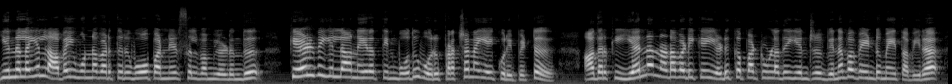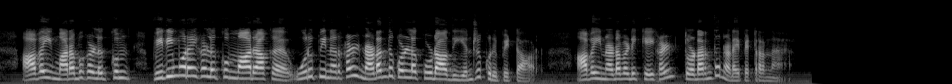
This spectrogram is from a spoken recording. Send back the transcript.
இந்நிலையில் அவை முன்னவர் திரு ஓ பன்னீர்செல்வம் எழுந்து கேள்வியில்லா நேரத்தின் போது ஒரு பிரச்சனையை குறிப்பிட்டு அதற்கு என்ன நடவடிக்கை எடுக்கப்பட்டுள்ளது என்று வினவ வேண்டுமே தவிர அவை மரபுகளுக்கும் விதிமுறைகளுக்கும் மாறாக உறுப்பினர்கள் நடந்து கொள்ளக்கூடாது என்று குறிப்பிட்டார். அவை நடவடிக்கைகள் தொடர்ந்து நடைபெற்றன.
